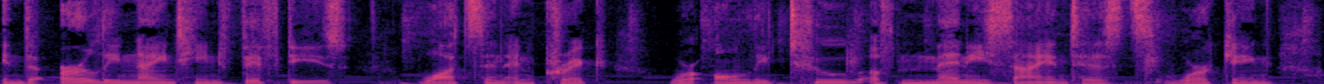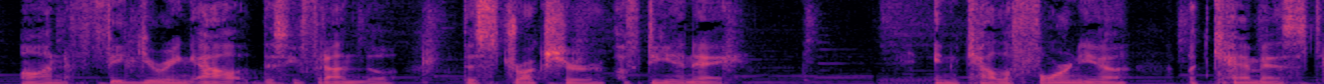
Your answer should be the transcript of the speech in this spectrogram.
In the early 1950s, Watson and Crick were only two of many scientists working on figuring out, descifrando, the structure of DNA. In California, a chemist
